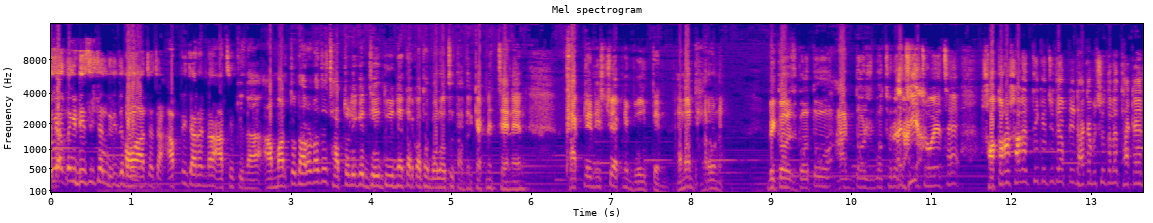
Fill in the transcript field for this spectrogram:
আমি আপনাকে ডিসিশন দিতে পারি। আচ্ছা আচ্ছা আপনি জানেন না আছে কিনা। আমার তো ধারণা যে ছাত্রলীগের যে দুই নেতার কথা বলা হচ্ছে তাদেরকে আপনি চেনেন। থাকলে নিশ্চয়ই আপনি বলতেন। আমার ধারণা। বিকজ গত আট দশ বছরে যা কিছু হয়েছে সতেরো সালের থেকে যদি আপনি ঢাকা বিশ্ববিদ্যালয়ে থাকেন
